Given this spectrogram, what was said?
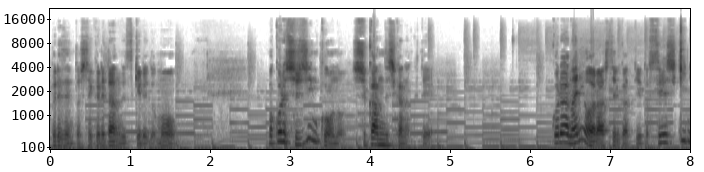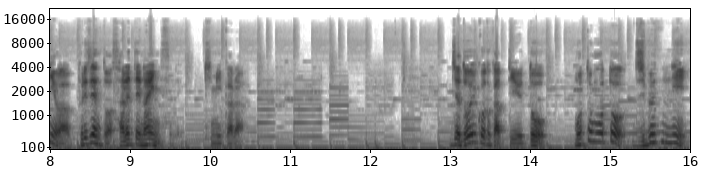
プレゼントしてくれたんですけれども、まあ、これ主人公の主観でしかなくて、これは何を表してるかっていうと、正式にはプレゼントはされてないんですね。君から。じゃあどういうことかっていうと、もともと自分に、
